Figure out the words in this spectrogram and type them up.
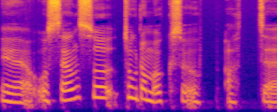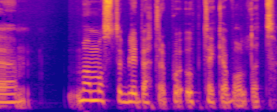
Eh, och sen så tog de också upp att eh, man måste bli bättre på att upptäcka våldet.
